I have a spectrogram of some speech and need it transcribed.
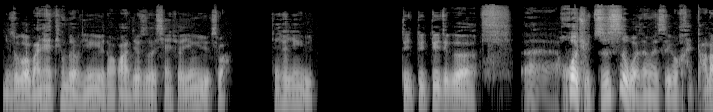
你如果完全听不懂英语的话，就是先学英语是吧？先学英语，对对对，这个呃获取知识，我认为是有很大的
